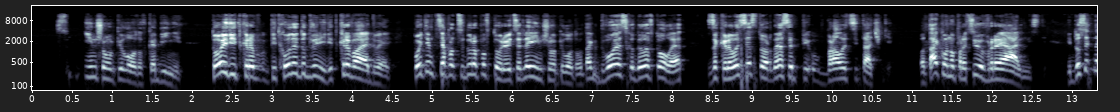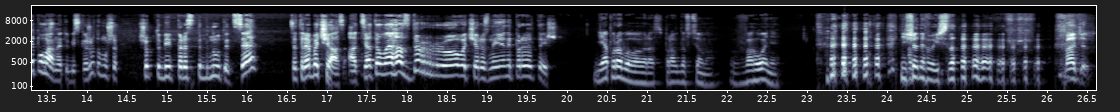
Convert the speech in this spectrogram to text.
іншому пілоту в кабіні. Той відкрив... підходить до двері, відкриває двері. Потім ця процедура повторюється для іншого пілота. Отак двоє сходили в туалет, закрилися, стюардеси вбрали ці тачки. Отак воно працює в реальності. І досить непогано, я тобі скажу, тому що щоб тобі перестебнути це, це треба час. А ця телега здорова, через неї не перелетиш. Я пробував раз, правда, в цьому. В вагоні. Нічого не вийшло. Бачиш?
